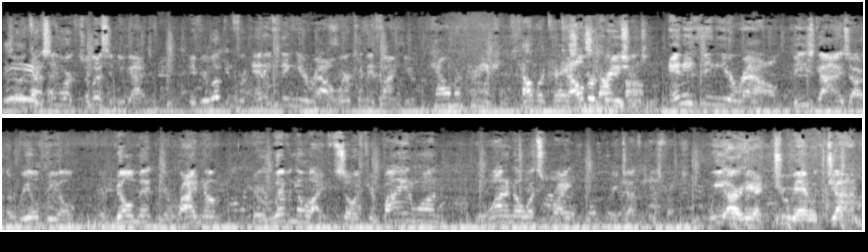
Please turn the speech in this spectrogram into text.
So the testing worked. So listen, you guys, if you're looking for anything Ural, where can they find you? Kalaber Kreations. Kalaber Kreations. Kalaber Kreations. Anything Ural, these guys are the real deal. They're building it, they're riding them, they're living the life. So if you're buying one, you want to know what's right, reach out to these folks. We are here at TrueVan with John,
